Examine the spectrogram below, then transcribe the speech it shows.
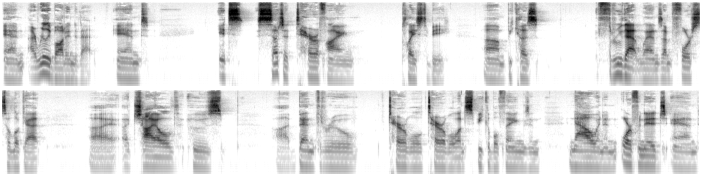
and I really bought into that. And it's such a terrifying place to be um, because through that lens, I'm forced to look at uh, a child who's uh, been through terrible, terrible, unspeakable things, and now in an orphanage and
